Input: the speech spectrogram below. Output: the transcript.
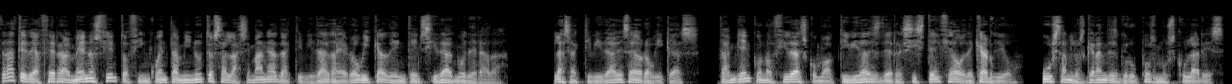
Trate de hacer al menos 150 minutos a la semana de actividad aeróbica de intensidad moderada. Las actividades aeróbicas, también conocidas como actividades de resistencia o de cardio, usan los grandes grupos musculares,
